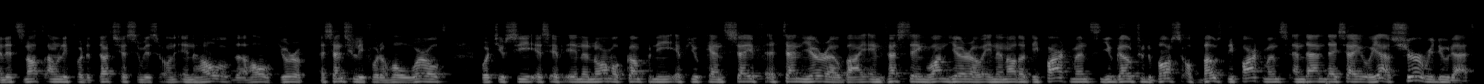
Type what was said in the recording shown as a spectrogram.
and it's not only for the Dutch system, it's on, in whole the whole of Europe, essentially for the whole world. What you see is if in a normal company, if you can save a 10 euro by investing one euro in another department, you go to the boss of both departments and then they say, oh, yeah, sure, we do that.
